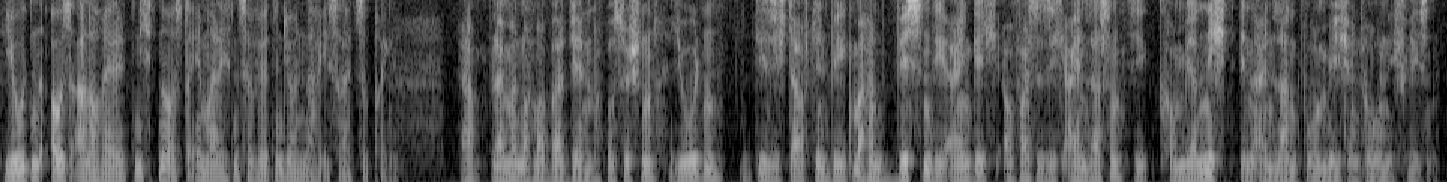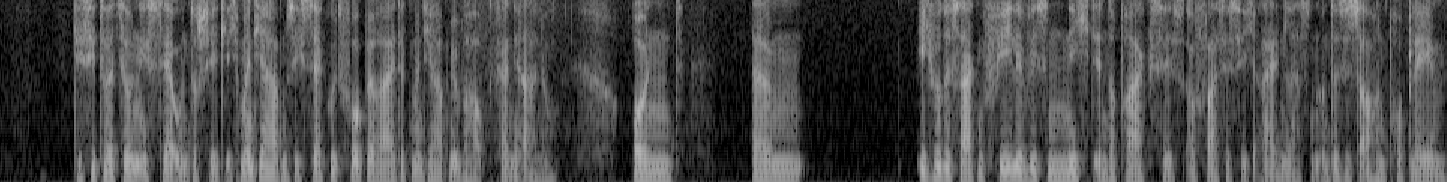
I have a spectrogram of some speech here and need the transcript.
Juden aus aller Welt, nicht nur aus der ehemaligen Sowjetunion, nach Israel zu bringen. Ja, bleiben wir nochmal bei den russischen Juden, die sich da auf den Weg machen. Wissen die eigentlich, auf was sie sich einlassen? Sie kommen ja nicht in ein Land, wo Milch und Honig fließen. Die Situation ist sehr unterschiedlich. Manche haben sich sehr gut vorbereitet, manche haben überhaupt keine Ahnung. Und ähm, ich würde sagen, viele wissen nicht in der Praxis, auf was sie sich einlassen. Und das ist auch ein Problem.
